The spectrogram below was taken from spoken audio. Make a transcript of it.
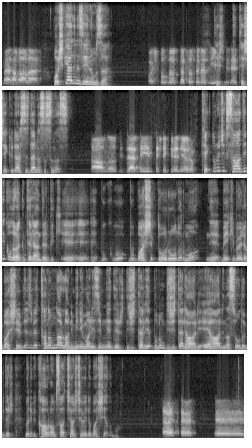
Merhabalar. Hoş geldiniz yayınımıza. Hoş bulduk. Nasılsınız? İyi Te- misiniz? Teşekkürler. Sizler nasılsınız? Sağ olun. Bizler deyiz. Teşekkür ediyorum. Teknolojik sadelik olarak nitelendirdik. Ee, e, bu, bu, bu başlık doğru olur mu? Ee, belki böyle başlayabiliriz ve tanımlarla hani minimalizm nedir? Dijitali, bunun dijital hali, e hali nasıl olabilir? Böyle bir kavramsal çerçeveyle başlayalım mı? Evet, evet. Ee,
